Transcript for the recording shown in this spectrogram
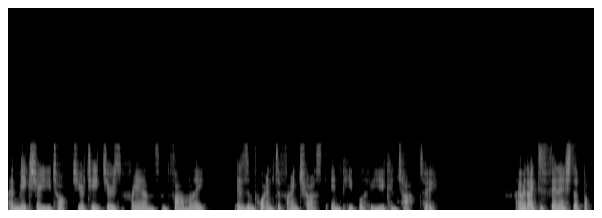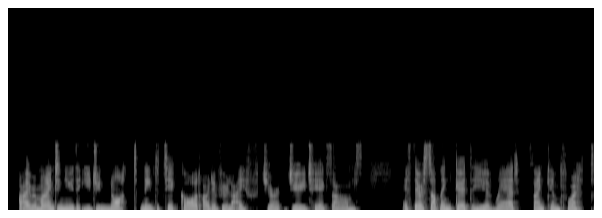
and make sure you talk to your teachers, friends, and family. It is important to find trust in people who you can chat to. I would like to finish by reminding you that you do not need to take God out of your life due to exams. If there is something good that you have read, thank Him for it.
